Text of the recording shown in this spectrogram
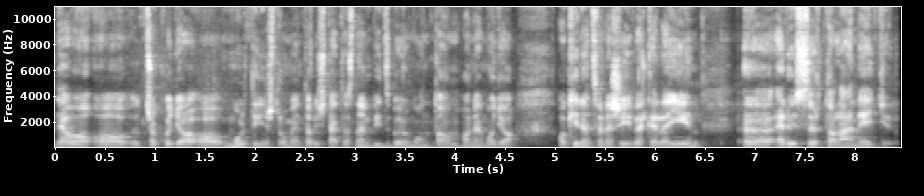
De a, a, csak hogy a, a multi-instrumentalistát azt nem viccből mondtam, hanem hogy a, a 90-es évek elején ö, először talán egy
